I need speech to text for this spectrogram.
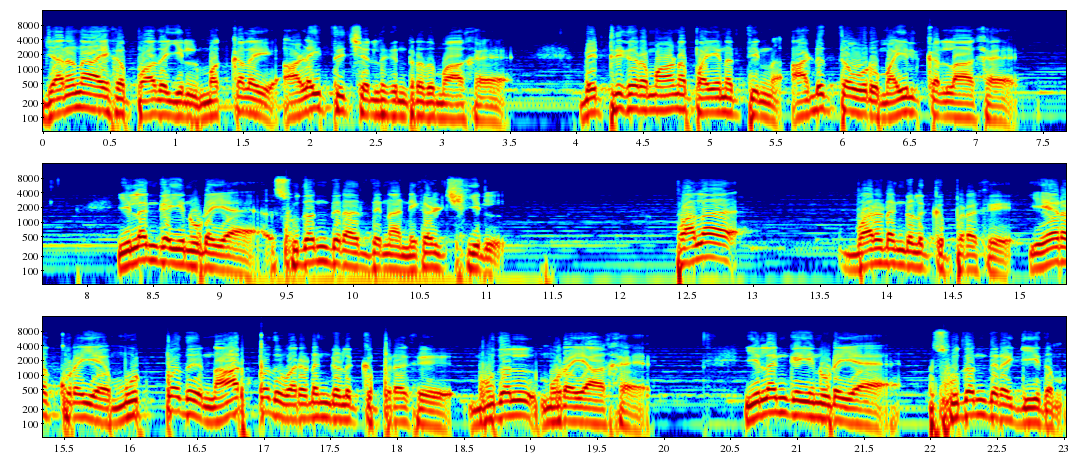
ஜனநாயக பாதையில் மக்களை அழைத்து செல்லுகின்றதுமாக வெற்றிகரமான பயணத்தின் அடுத்த ஒரு மைல்கல்லாக இலங்கையினுடைய சுதந்திர தின நிகழ்ச்சியில் பல வருடங்களுக்கு பிறகு ஏறக்குறைய முப்பது நாற்பது வருடங்களுக்கு பிறகு முதல் முறையாக இலங்கையினுடைய சுதந்திர கீதம்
